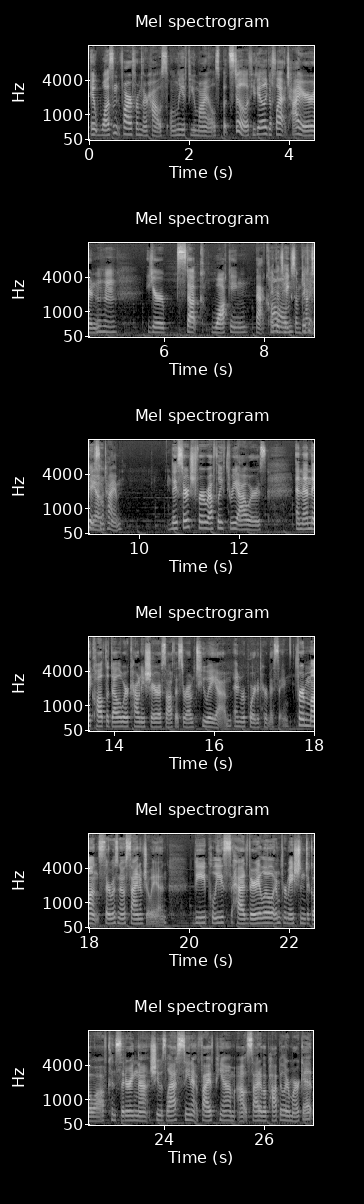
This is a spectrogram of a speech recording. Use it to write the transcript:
It wasn't far from their house, only a few miles, but still, if you get like a flat tire and you're stuck walking back Mm-hmm. It could take some time. It could take yeah. some time. They searched for roughly three hours, and then they called the Delaware County Sheriff's Office around 2 a.m. and reported her missing. For months, there was no sign of Joanne. The police had very little information to go off, considering that she was last seen at 5 p.m. outside of a popular market,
